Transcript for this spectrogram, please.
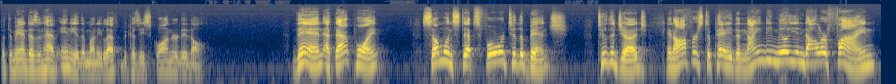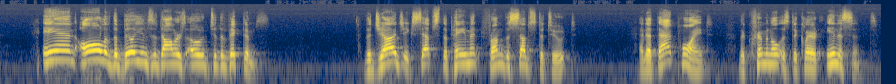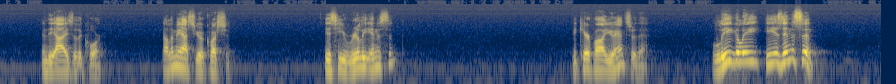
But the man doesn't have any of the money left because he squandered it all. Then, at that point, someone steps forward to the bench, to the judge, and offers to pay the $90 million fine and all of the billions of dollars owed to the victims. The judge accepts the payment from the substitute, and at that point, the criminal is declared innocent in the eyes of the court. Now, let me ask you a question Is he really innocent? Be careful how you answer that. Legally, he is innocent.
